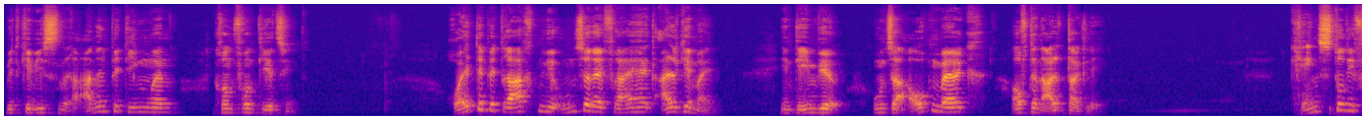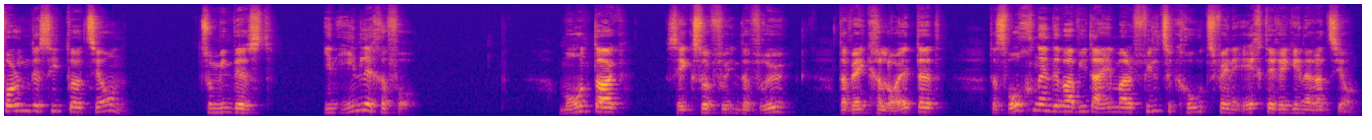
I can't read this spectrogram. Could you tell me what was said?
mit gewissen Rahmenbedingungen konfrontiert sind. Heute betrachten wir unsere Freiheit allgemein, indem wir unser Augenmerk auf den Alltag legen. Kennst du die folgende Situation? Zumindest in ähnlicher Form. Montag, 6 Uhr in der Früh, der Wecker läutet, das Wochenende war wieder einmal viel zu kurz für eine echte Regeneration.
